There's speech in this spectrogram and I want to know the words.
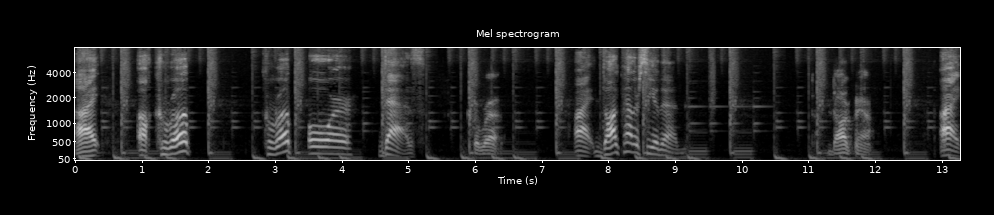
All right. Uh, Kurupt, Kurupt or Daz? Kurupt. All right. Dogg Pound or CNN? Dogg Pound. All right.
